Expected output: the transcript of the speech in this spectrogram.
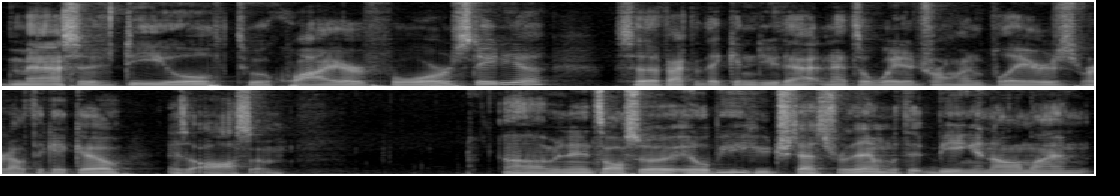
massive deal to acquire for Stadia. So the fact that they can do that and that's a way to draw in players right off the get go is awesome. Um, and it's also it'll be a huge test for them with it being an online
